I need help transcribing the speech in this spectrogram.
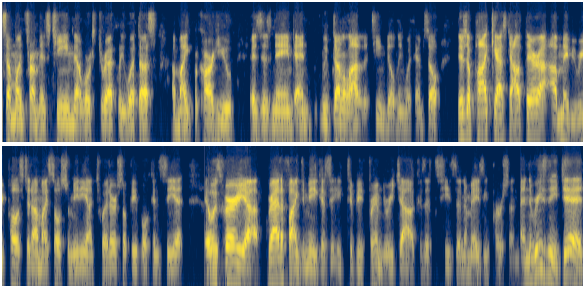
someone from his team that works directly with us. Uh, Mike McCarhue is his name, and we've done a lot of the team building with him. So there's a podcast out there. I'll maybe repost it on my social media on Twitter so people can see it. It was very uh, gratifying to me because to be for him to reach out because it's he's an amazing person. And the reason he did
